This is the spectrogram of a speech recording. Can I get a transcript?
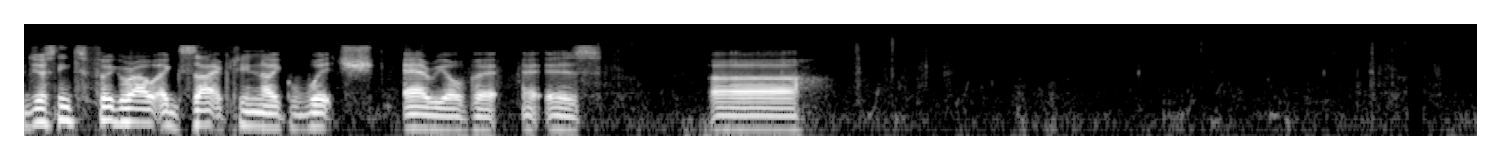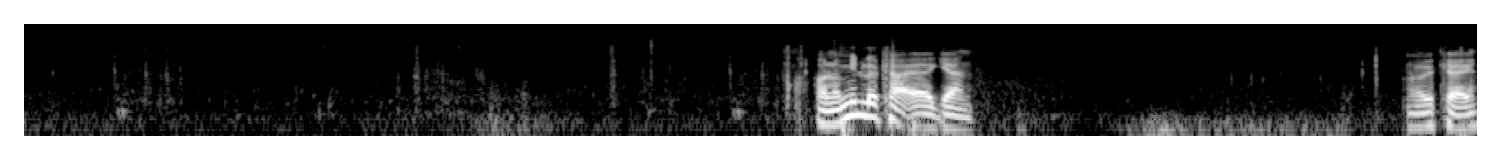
just need to figure out exactly like which area of it it is. Uh. Oh, let me look at it again. Okay.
